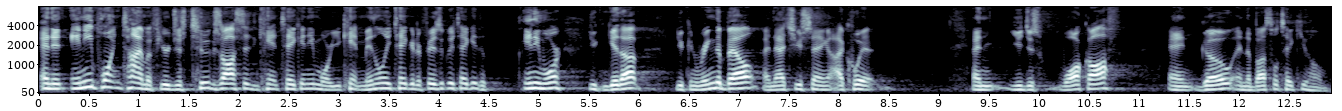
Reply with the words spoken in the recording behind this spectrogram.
And at any point in time, if you're just too exhausted and can't take anymore, you can't mentally take it or physically take it anymore, you can get up, you can ring the bell, and that's you saying, I quit. And you just walk off and go, and the bus will take you home.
